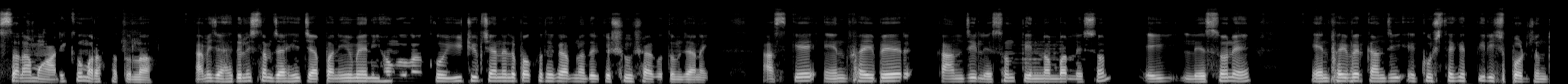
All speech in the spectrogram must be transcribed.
আসসালামু আলাইকুম রহমতুল্লাহ। আমি জাহিদুল ইসলাম জাহিদ, জাপান ইউম্যান ইহঙ্গকাকু ইউটিউব চ্যানেলের পক্ষ থেকে আপনাদেরকে সুস্বাগতম জানাই। আজকে এন ফাইভের কাঞ্জি লেসন, তিন নম্বর লেসন। এই লেসনে এন ফাইভের কাঞ্জি একুশ থেকে তিরিশ পর্যন্ত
